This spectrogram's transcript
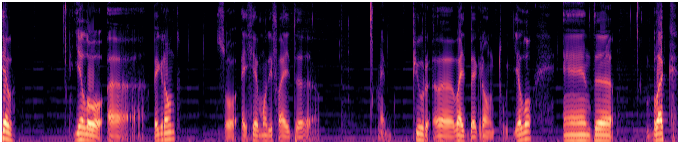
have yellow uh, background. So I have modified uh, my pure uh, white background to yellow. And uh, black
